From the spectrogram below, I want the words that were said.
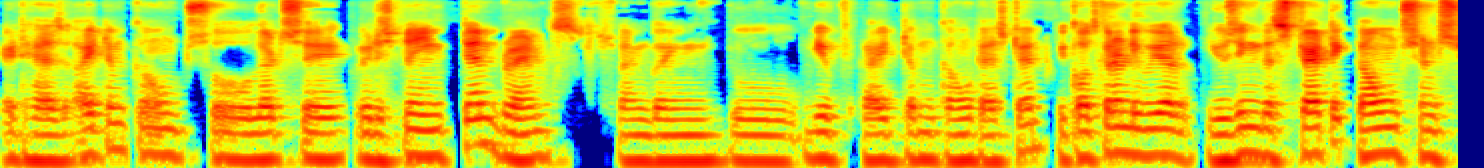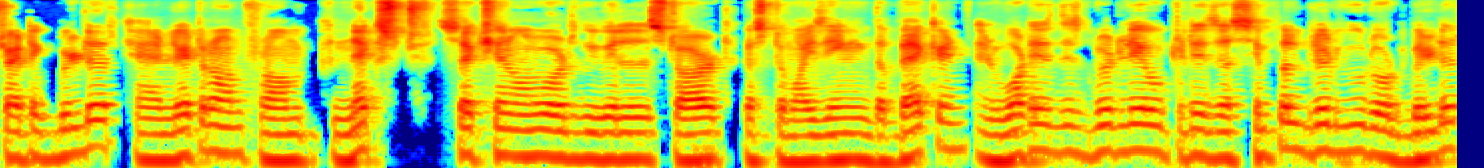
It has item count. So let's say we're displaying 10 brands. So I'm going to give item count as 10 because currently we are using the static counts and static builder. And later on from next section onwards we will start customizing the backend. And what is this grid layout? It is a simple grid view dot builder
